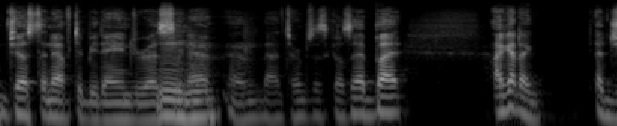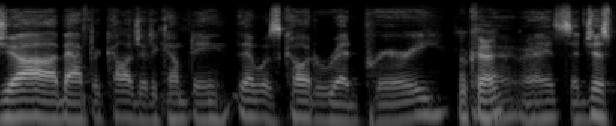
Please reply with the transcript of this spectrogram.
just enough to be dangerous. Mm-hmm. You know, in that terms of skill set. But I got a a job after college at a company that was called Red Prairie. Okay. Uh, right. So just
